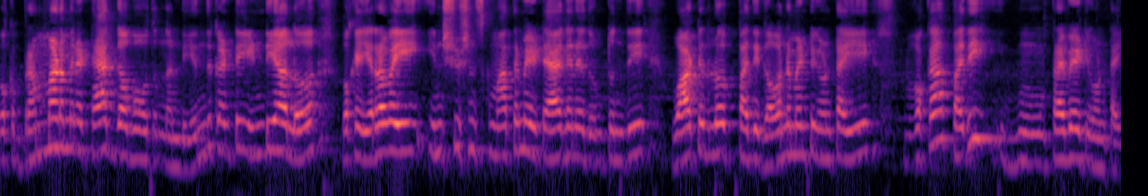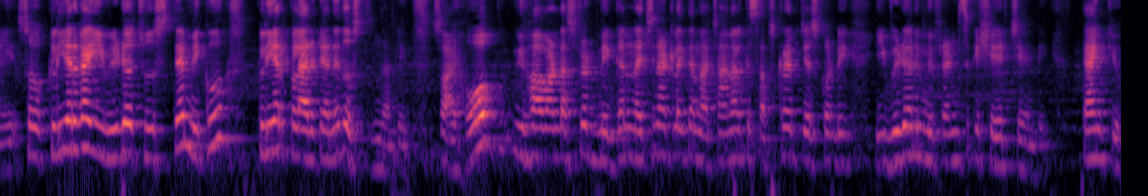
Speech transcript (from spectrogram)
ఒక బ్రహ్మాండమైన ట్యాగ్ కాబోతుందండి. ఎందుకంటే ఇండియాలో ఒక ఇరవై ఇన్స్టిట్యూషన్స్కి మాత్రమే ఈ ట్యాగ్ అనేది ఉంటుంది. వాటిల్లో పది గవర్నమెంట్ ఉంటాయి. ఒక పది ప్రైవేట్ ఉంటాయి. సో క్లియర్గా ఈ వీడియో చూస్తే మీకు క్లియర్ క్లారిటీ అనేది వస్తుందండి. So I hope you have understood. మీకు కానీ నచ్చినట్లయితే నా ఛానల్కి సబ్స్క్రైబ్ చేసుకోండి. ఈ వీడియోని మీ ఫ్రెండ్స్కి షేర్ చేయండి. థ్యాంక్ యూ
